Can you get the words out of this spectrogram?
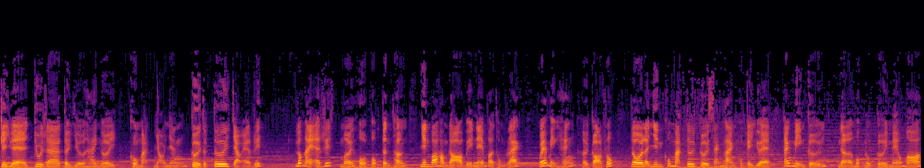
Kỷ Duệ chui ra từ giữa hai người, khuôn mặt nhỏ nhắn, cười thật tươi chào Eric. Lúc này Eric mới hồi phục tinh thần, nhìn bó hồng đỏ bị ném vào thùng rác, khóe miệng hắn hơi co rút, rồi lại nhìn khuôn mặt tươi cười sáng lạng của Kỷ Duệ, hắn miễn cưỡng nở một nụ cười méo mó,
